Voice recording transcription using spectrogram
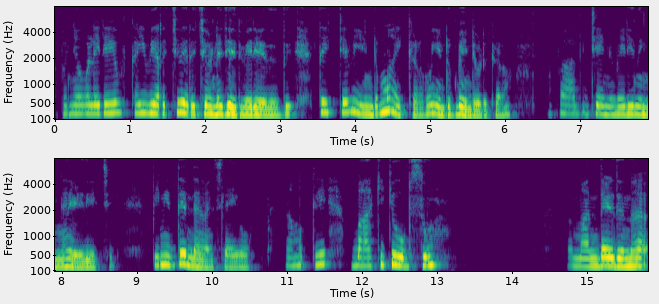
അപ്പം ഞാൻ വളരെ കൈ വിറച്ച് വിറച്ചുകൊണ്ട് ജനുവരി എഴുതുന്നത്. തെറ്റിയാൽ വീണ്ടും മായ്ക്കണം വീണ്ടും പെയിന്റ് കൊടുക്കണം. അപ്പോൾ അത് ജനുവരി ഇങ്ങനെ എഴുതി വെച്ച്. പിന്നെ ഇതെന്താണെന്ന് മനസ്സിലായോ? നമുക്ക് ബാക്കി ക്യൂബ്സും മന്ത് എഴുതുന്ന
